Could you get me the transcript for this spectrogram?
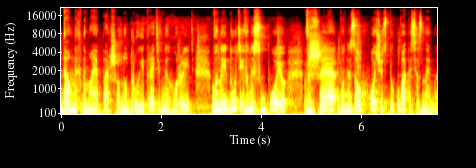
Да, в них немає першого, але другий і третій в них горить. Вони йдуть і вони з собою вже вони заохочують спілкуватися з ними.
